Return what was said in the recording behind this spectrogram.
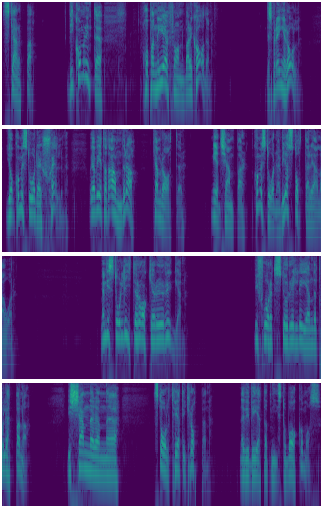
skarpa. Vi kommer inte hoppa ner från barrikaden. Det spelar ingen roll. Jag kommer stå där själv. Och jag vet att andra kamrater, medkämpar, kommer stå där. Vi har stått där i alla år. Men vi står lite rakare i ryggen. Vi får ett större leende på läpparna. Vi känner en eh, stolthet i kroppen när vi vet att ni står bakom oss.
